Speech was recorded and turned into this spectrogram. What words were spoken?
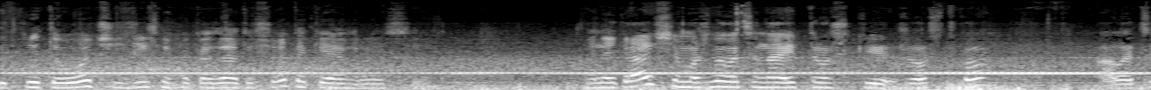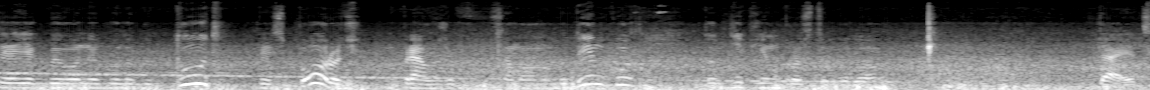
відкрити очі і дійсно показати, що таке агресія. А найкраще, можливо, це навіть трошки жорстко, але це якби вони були б тут, десь поруч, прямо вже в самому будинку, тоді б їм просто було дает.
